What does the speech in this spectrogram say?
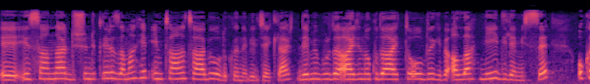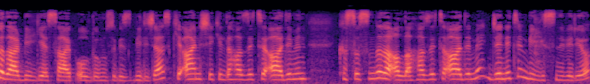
e, insanlar düşündükleri zaman hep imtihana tabi olduklarını bilecekler. Demin burada Aylin okuduğu ayette olduğu gibi Allah neyi dilemişse o kadar bilgiye sahip olduğumuzu biz bileceğiz ki aynı şekilde Hazreti Adem'in kıssasında da Allah Hazreti Adem'e cennetin bilgisini veriyor.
